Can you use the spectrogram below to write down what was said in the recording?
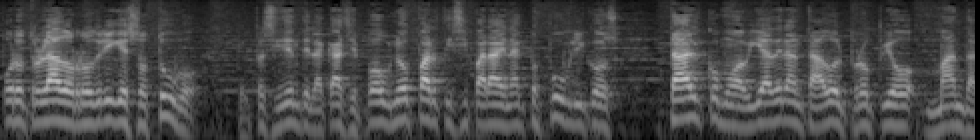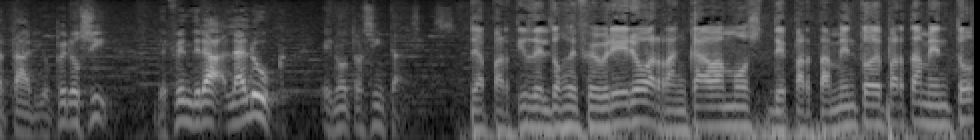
Por otro lado, Rodríguez sostuvo que el presidente de la calle Pou no participará en actos públicos tal como había adelantado el propio mandatario, pero sí defenderá la LUC en otras instancias. A partir del 2 de febrero arrancábamos departamento a departamento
